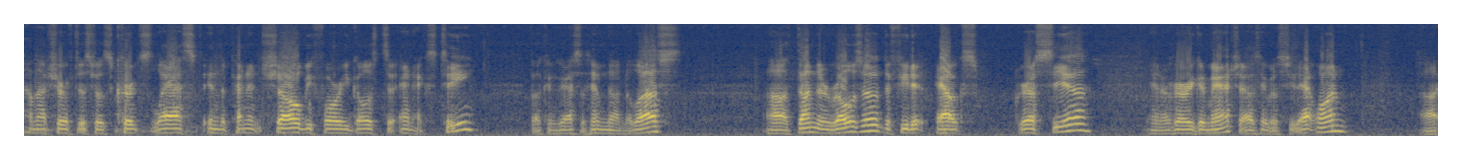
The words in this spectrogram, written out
I'm not sure if this was Curt's last independent show before he goes to NXT, but congrats to him nonetheless. Uh, Thunder Rosa defeated Alex Garcia in a very good match. I was able to see that one. Uh,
